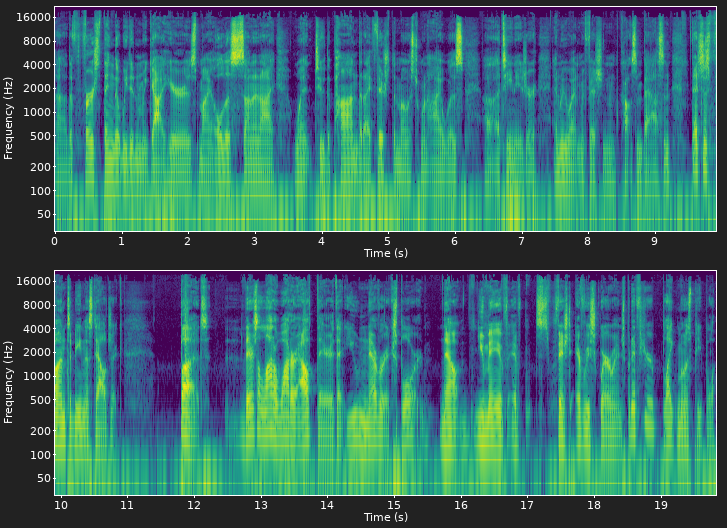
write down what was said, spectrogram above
Uh, the first thing that we did when we got here is my oldest son and I went to the pond that I fished the most when I was uh, a teenager, and we went and we fished and caught some bass, and that's just fun to be nostalgic. But there's a lot of water out there that you never explored. Now, you may have, have, fished every square inch, but if you're like most people,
